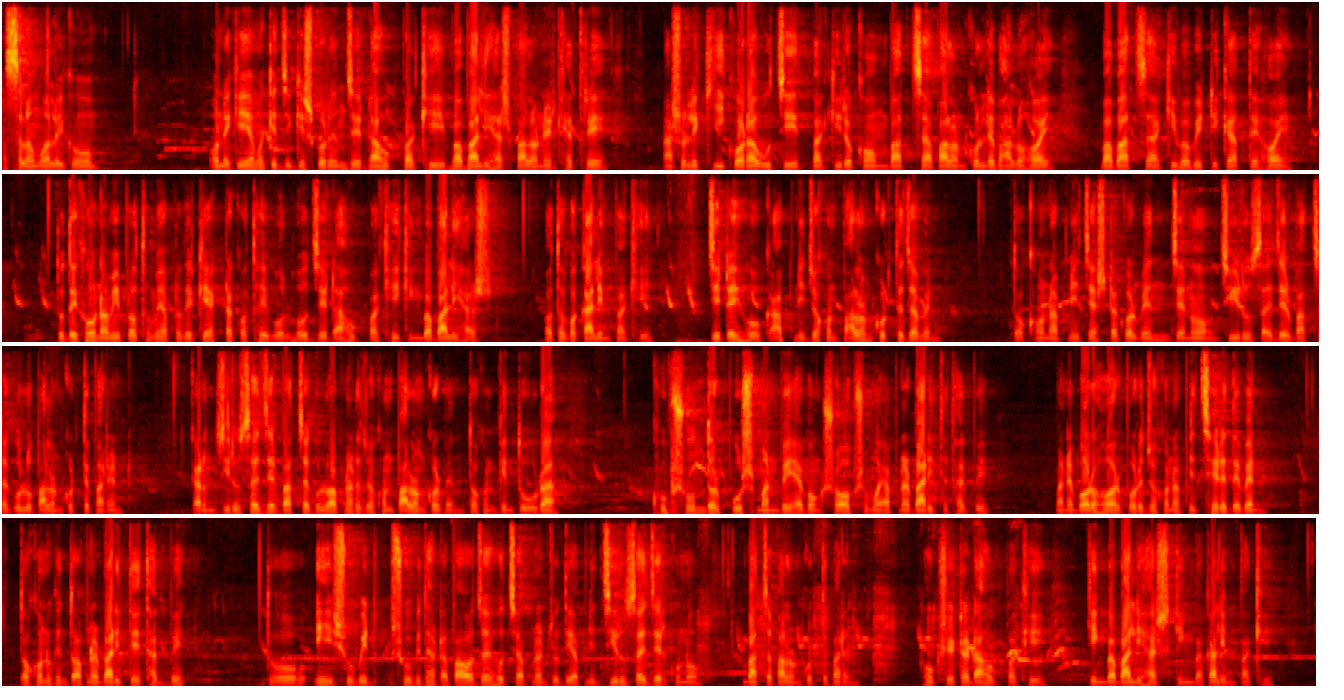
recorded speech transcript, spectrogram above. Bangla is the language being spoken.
আসসালামু আলাইকুম। অনেকেই আমাকে জিজ্ঞেস করেন যে ডাহুক পাখি বা বালিহাঁস পালনের ক্ষেত্রে আসলে কি করা উচিত বা কীরকম বাচ্চা পালন করলে ভালো হয় বা বাচ্চা কীভাবে টিকাতে হয়। তো দেখুন, আমি প্রথমে আপনাদেরকে একটা কথাই বলব যে ডাহুক পাখি কিংবা বালিহাঁস অথবা কালিম পাখি, যেটাই হোক, আপনি যখন পালন করতে যাবেন, তখন আপনি চেষ্টা করবেন যেন জিরো সাইজের বাচ্চাগুলো পালন করতে পারেন। কারণ জিরো সাইজের বাচ্চাগুলো আপনারা যখন পালন করবেন, তখন কিন্তু ওরা খুব সুন্দর পুষ মানবে এবং সব সময় আপনার বাড়িতে থাকবে। মানে বড় হওয়ার পরে যখন আপনি ছেড়ে দেবেন, তখনও কিন্তু আপনার বাড়িতেই থাকবে। তো এই সুবিধা সুবিধাটা পাওয়া যায় হচ্ছে আপনার যদি আপনি জিরো সাইজের কোনো বাচ্চা পালন করতে পারেন। হোক সেটা ডাহুক পাখি কিংবা বালিহাঁস কিংবা কালিম পাখি।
